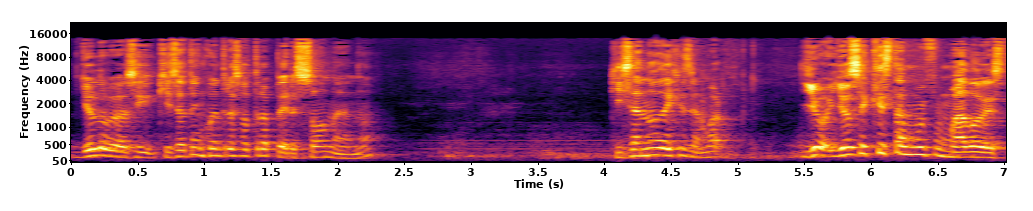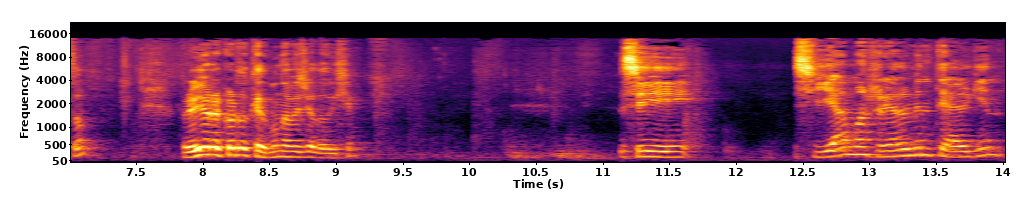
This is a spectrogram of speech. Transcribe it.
Yo lo veo así, quizá te encuentres a otra persona, ¿no? Quizá no dejes de amar. Yo, yo sé que está muy fumado esto, pero yo recuerdo que alguna vez ya lo dije. Si, si amas realmente a alguien,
